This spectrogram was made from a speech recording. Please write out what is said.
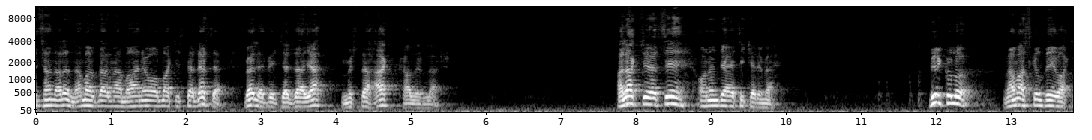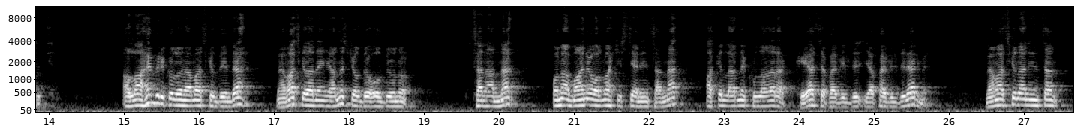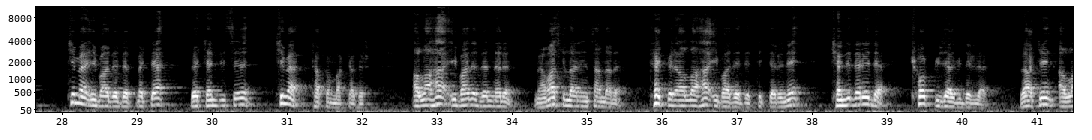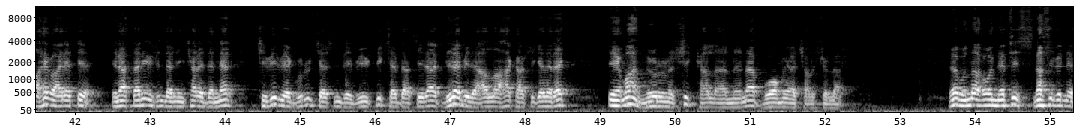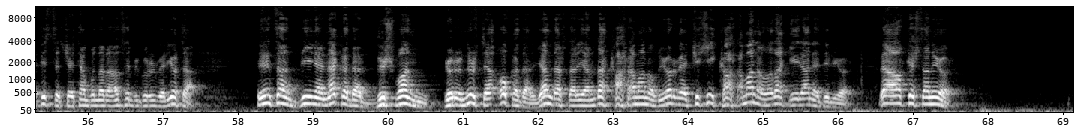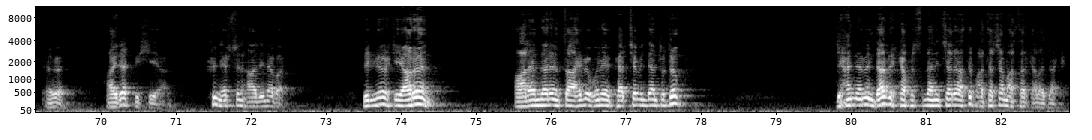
İnsanların namazlarına mani olmak isterlerse böyle bir cezaya müstahak kalırlar. Alak suresi 10. ayeti kerime. Bir kulu namaz kıldığı vakit Allah'ın bir kulu namaz kıldığında namaz kılanın yanlış yolda olduğunu sananlar ona mani olmak isteyen insanlar akıllarını kullanarak kıyas yapabildi, yapabildiler mi? Namaz kılan insan kime ibadet etmekte ve kendisi kime tapınmaktadır? Allah'a ibadet edenlerin, namaz kılan insanların tek bir Allah'a ibadet ettiklerini kendileri de çok güzel bilirler. Lakin Allah'ı ve ahireti inatları yüzünden inkar edenler kibir ve gurur içerisinde büyüklük sevdasıyla bile bile Allah'a karşı gelerek iman nurunu şirk karanlığına boğmaya çalışırlar. Ve bunlar o nefis nasıl bir nefisse şeytan bunlara nasıl bir gurur veriyorsa insan dine ne kadar düşman görünürse o kadar yandaşları yanında kahraman oluyor ve kişi kahraman olarak ilan ediliyor ve alkışlanıyor. Evet. Hayret bir şey ya. Şu nefsin haline bak. Bilmiyor ki yarın alemlerin sahibi bunu perçeminden tutup cehennemin dar bir kapısından içeri atıp ateşe mahzar kalacak.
